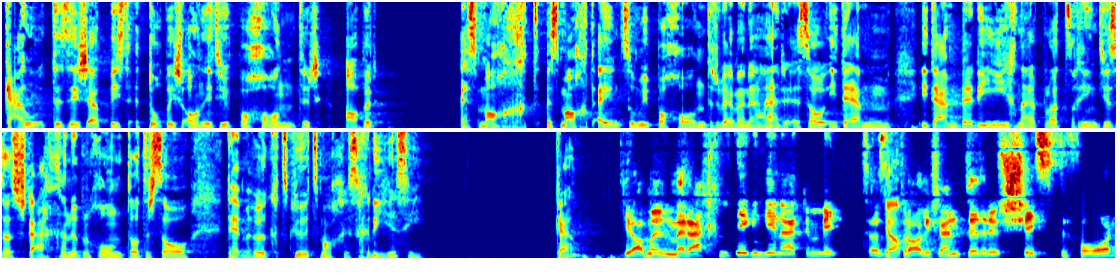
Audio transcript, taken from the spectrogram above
gell, das ist etwas, du bist auch nicht Hypochonder, aber es macht, es macht einen zum Hypochonder, wenn man dann so in dem, in dem Bereich dann plötzlich irgendwie so ein Stechen bekommt oder so, dann hat man wirklich das Gefühl, jetzt mache ich eine Krise. Gell? Ja, man, man rechnet irgendwie nicht damit. Also ja. die Frage ist entweder ein Schiss davor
